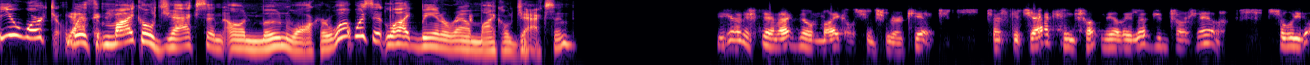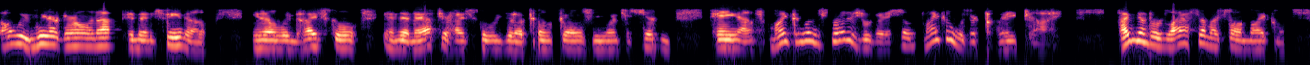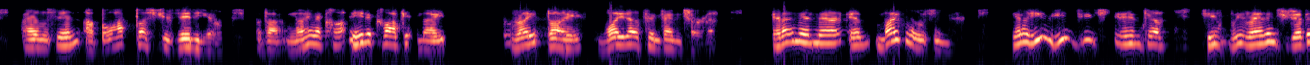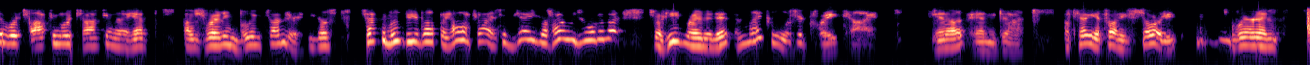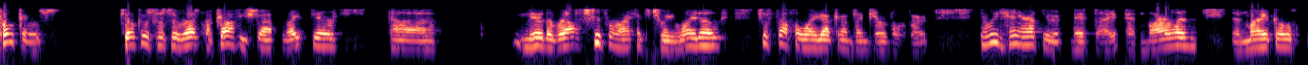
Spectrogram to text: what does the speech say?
You worked Yeah, with exactly. Michael Jackson on Moonwalker. What was it like being around Michael Jackson? you got to understand. I've known Michael since we were kids. Because the Jacksons, you know, they lived in Tarzana, so we'd always we were growing up in Encino, you know, in high school, and then after high school, we did our Cocos. We went to certain hangouts. Michael and his brothers were there, so Michael was a great guy. I remember last time I saw Michael, I was in a blockbuster video about nine o'clock, eight o'clock at night, right by White Oak and Ventura, and I'm in there, and Michael was in there. You know, he, he, he and uh, he, we ran into each other. We're talking, we're talking. I had, I was renting Blue Thunder. He goes, "Is that the movie about the helicopter?" I said, "Yeah." He goes, "How was one of that?" So he rented it, and Michael was a great guy. You know, and uh, I'll tell you a funny story. We're in Coco's. Coco's was a, rest, a coffee shop right there uh, near the Ralph supermarket between White Oak, just off of White Oak on Ventura Boulevard. And we'd hang out there at midnight, and Marlon and Michael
